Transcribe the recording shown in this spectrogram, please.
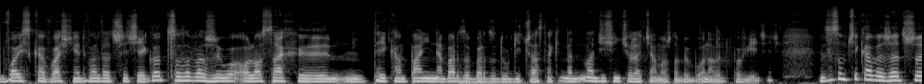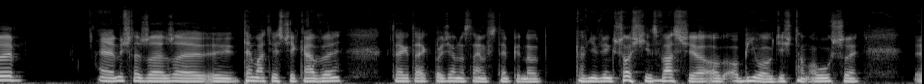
wojska właśnie Edwarda III, co zaważyło o losach tej kampanii na bardzo, bardzo długi czas, na, na dziesięciolecia można by było nawet powiedzieć. Więc to są ciekawe rzeczy, myślę, że, że y, temat jest ciekawy. Tak, tak jak powiedziałem na samym wstępie, no, pewnie większości z Was się obiło gdzieś tam o uszy yy,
